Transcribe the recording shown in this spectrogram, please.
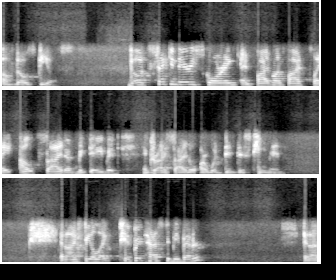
of those deals. Though secondary scoring and five on five play outside of McDavid and Draisaitl are what did this team in. And I feel like Tippett has to be better. And I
